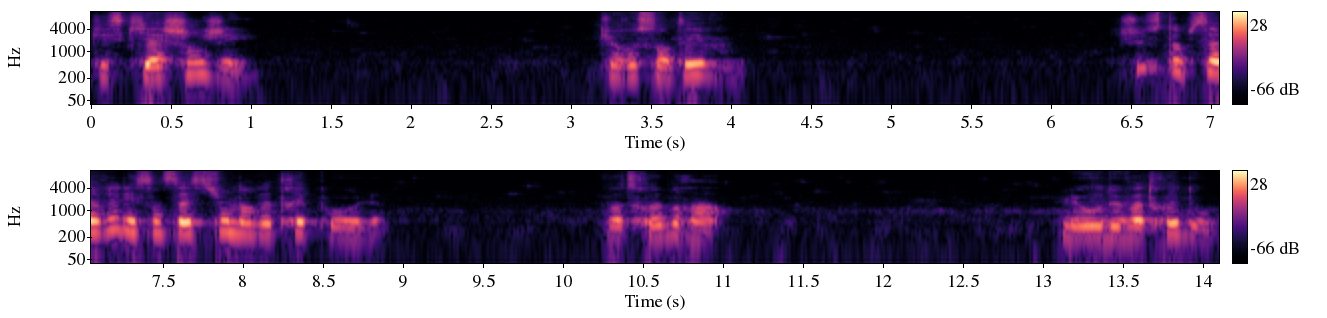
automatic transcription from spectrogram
Qu'est-ce qui a changé? Que ressentez-vous? Juste observez les sensations dans votre épaule. Votre bras le haut de votre dos.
